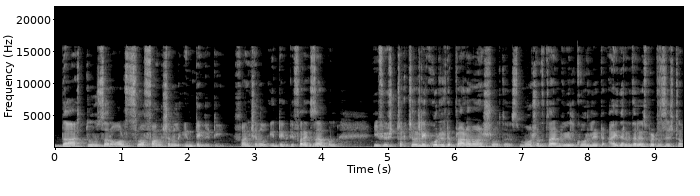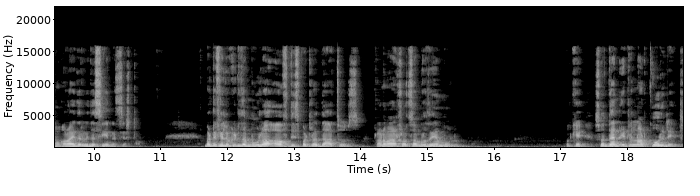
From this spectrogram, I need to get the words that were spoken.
Dhatus are also functional integrity. Functional integrity. For example, if you structurally correlate pranamana shrotas, most of the time we will correlate either with the respiratory system or either with the CNS system. But if you look into the mula of this particular dhatus, pranamana shrotasam hridaya moolam, okay, so then it will not correlate.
